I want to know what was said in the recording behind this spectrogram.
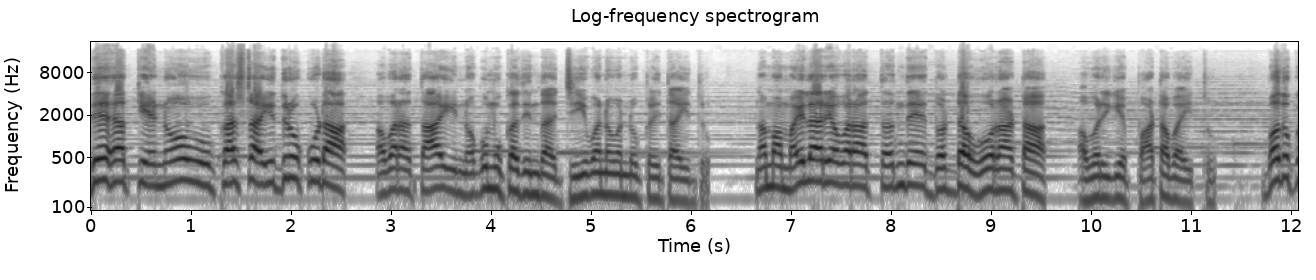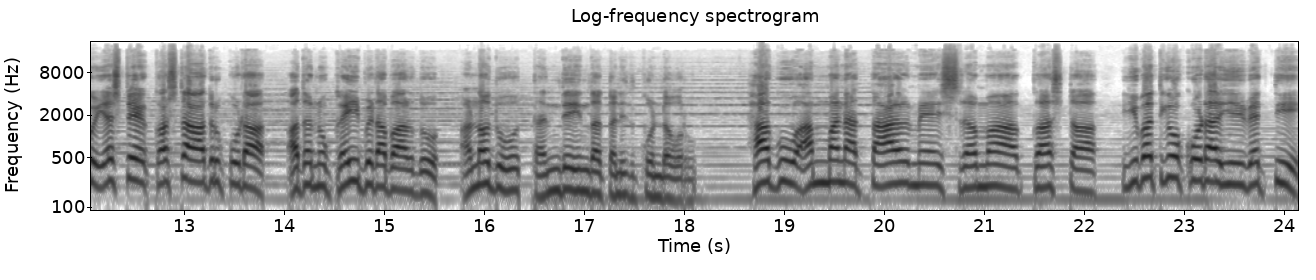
ದೇಹಕ್ಕೆ ನೋವು, ಕಷ್ಟ ಇದ್ರೂ ಕೂಡ ಅವರ ತಾಯಿ ನಗುಮುಖದಿಂದ ಜೀವನವನ್ನು ಕಳೀತಾ ಇದ್ರು ನಮ್ಮ ಮೈಲಾರಿ ಅವರ ತಂದೆ ದೊಡ್ಡ ಹೋರಾಟ ಅವರಿಗೆ ಪಾಠವಾಯಿತು. ಬದುಕು ಎಷ್ಟೇ ಕಷ್ಟ ಆದರೂ ಕೂಡ ಅದನ್ನು ಕೈ ಬಿಡಬಾರದು ಅನ್ನೋದು ತಂದೆಯಿಂದ ಕಲಿದುಕೊಂಡವರು. ಹಾಗೂ ಅಮ್ಮನ ತಾಳ್ಮೆ, ಶ್ರಮ, ಕಷ್ಟ ಇವತ್ತಿಗೂ ಕೂಡ ಈ ವ್ಯಕ್ತಿ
